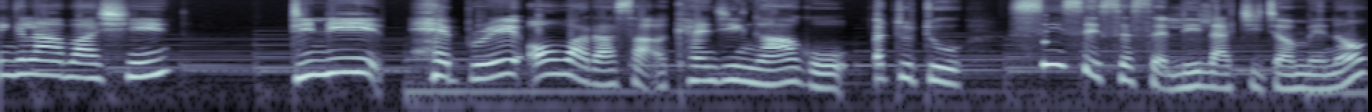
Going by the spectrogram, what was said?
င်္ဂလာပါရှင်ဒီနေ့ဟေဘရဲဩဝါဒစာအခန်းကြီး9ကိုအတူတူစိစိဆက်ဆက်လေ့လာကြည့်ကြမယ်နော်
